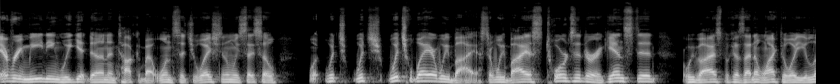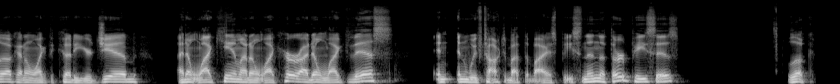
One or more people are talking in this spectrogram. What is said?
every meeting we get done and talk about one situation, and we say, so which which which way are we biased? Are we biased towards it or against it? Are we biased because I don't like the way you look? I don't like the cut of your jib. I don't like him. I don't like her. I don't like this. And and we've talked about the bias piece. And then the third piece is, look,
